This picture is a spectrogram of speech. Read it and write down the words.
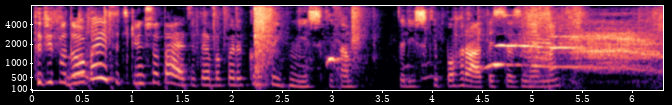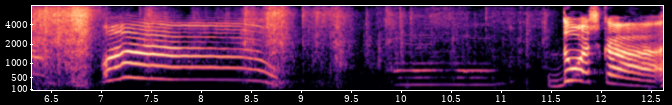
Тобі подобається, тільки він шатається, треба перекрутити ніжки там, трішки погратися з ними. Вау! Дошка!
